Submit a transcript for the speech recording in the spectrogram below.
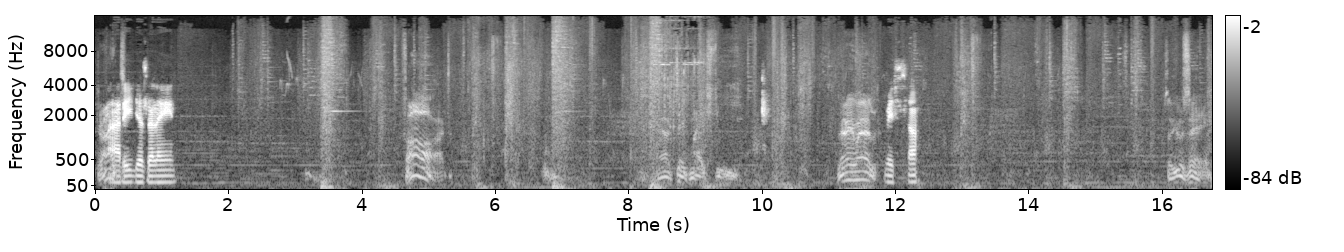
Már így az elején. Vissza. You say.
